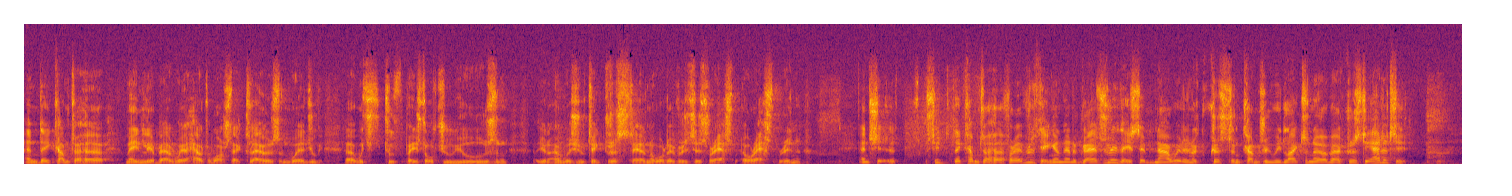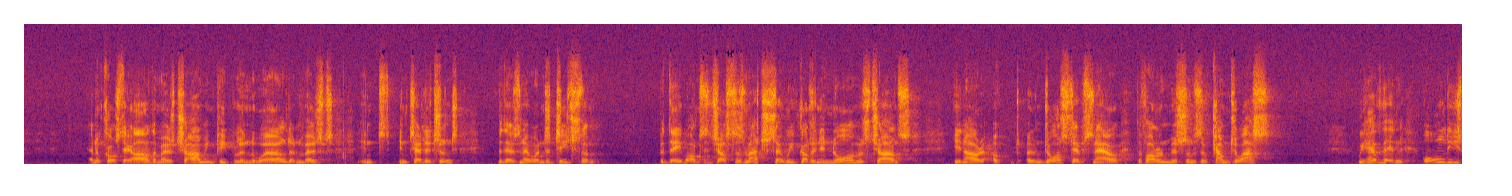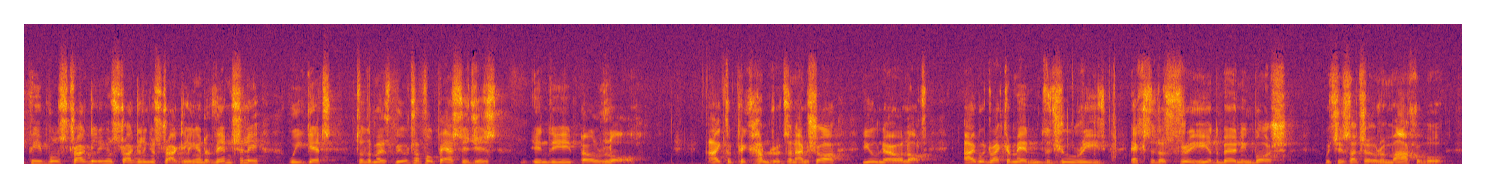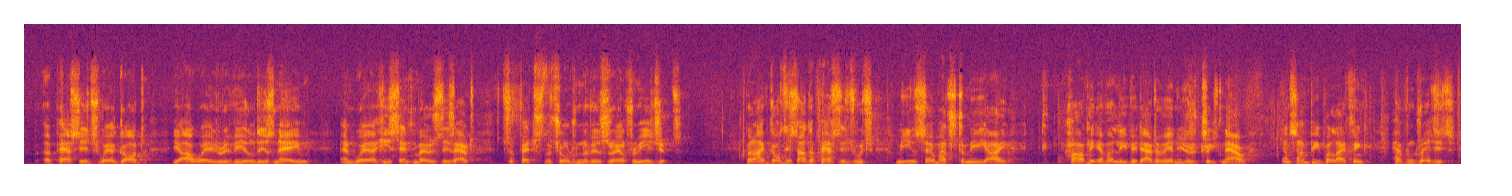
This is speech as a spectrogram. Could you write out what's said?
And they come to her mainly about where, how to wash their clothes and where you, uh, which toothpaste ought you use, and you know, whether you take Dristan or whatever it is for asp- or aspirin. And she, she, they come to her for everything, and then gradually they said, now we're in a Christian country, we'd like to know about Christianity. And of course, they are the most charming people in the world and most in- intelligent, but there's no one to teach them. But they want it just as much, so we've got an enormous chance in our own doorsteps now. The foreign missions have come to us. We have then all these people struggling and struggling and struggling, and eventually we get to the most beautiful passages in the Old Law. I could pick hundreds, and I'm sure you know a lot. I would recommend that you read Exodus 3 at the burning bush, which is such a remarkable uh, passage where God, Yahweh, revealed his name and where he sent Moses out to fetch the children of Israel from Egypt. But I've got this other passage which means so much to me, I hardly ever leave it out of any retreat now. And some people, I think, haven't read it.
